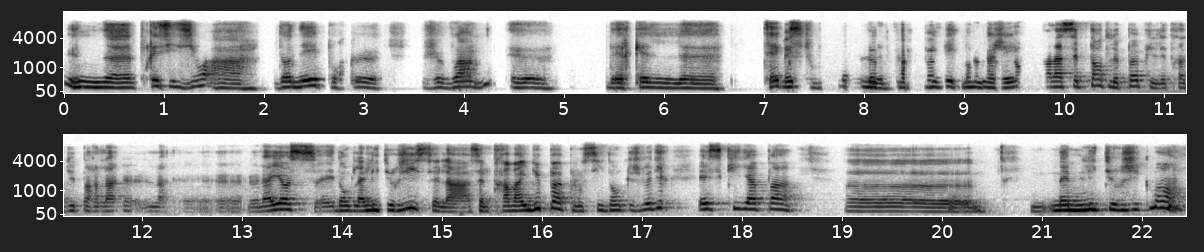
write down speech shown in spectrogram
une euh, précision à donner pour que je vois euh, vers quel euh, texte le le m'engager. Dans la Septante, le peuple, il est traduit par la- la- euh, le laïos, et donc la liturgie, c'est le travail du peuple aussi. Donc, je veux dire, est-ce qu'il n'y a pas, euh, même liturgiquement,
